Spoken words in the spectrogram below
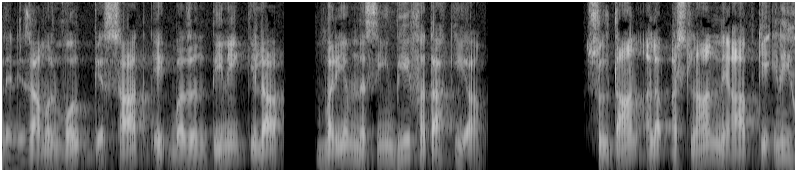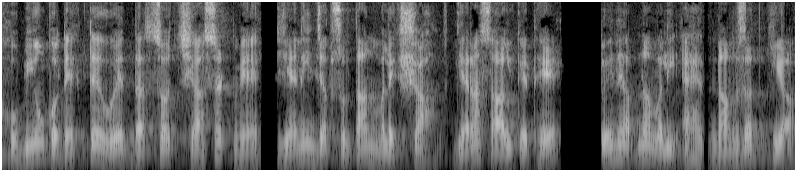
ने निज़ामुल मुल्क के साथ एक बजंतीनी किला मरियम नसीम भी फतह किया। सुल्तान अलब अरसलान ने आपकी इन्हीं खूबियों को देखते हुए दस सौ छियासठ में, यानी जब सुल्तान मलिक शाह ग्यारह साल के थे तो इन्हें अपना वली अहद नामजद किया।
